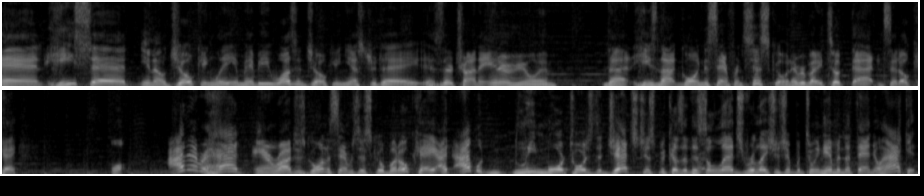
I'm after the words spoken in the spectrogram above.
And he said, you know, jokingly, maybe he wasn't joking yesterday, as they're trying to interview him, that he's not going to San Francisco, and everybody took that and said, okay, well. I never had Aaron Rodgers going to San Francisco, but okay, I, I would lean more towards the Jets just because of this alleged relationship between him and Nathaniel Hackett.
